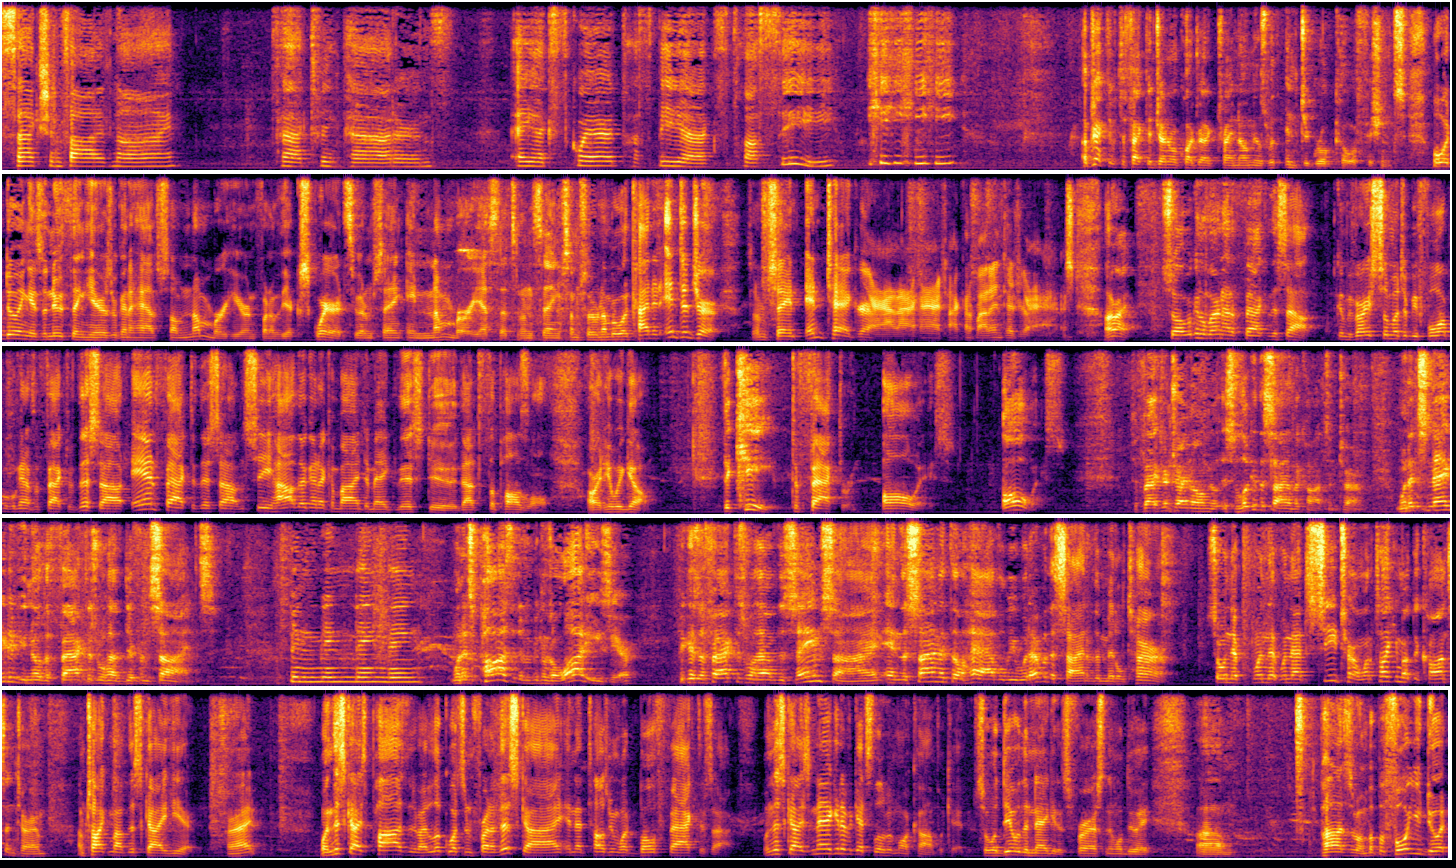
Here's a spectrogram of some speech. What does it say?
Section 5 9 Factoring patterns ax squared plus bx plus c Objective to factor general quadratic trinomials with integral coefficients. What we're doing is a new thing here is we're going to have some number here in front of the x squared. See what I'm saying? A number. Yes, that's what I'm saying. Some sort of number. What kind? An integer. So I'm saying integral. Talking about integers. All right. So we're going to learn how to factor this out. It's going to be very similar to before, but we're going to have to factor this out and factor this out and see how they're going to combine to make this dude. That's the puzzle. All right, here we go. The key to factoring, always, always, to factor in trinomial is to look at the sign of the constant term. When it's negative, you know the factors will have different signs. Bing, ding, ding, ding. When it's positive, it becomes a lot easier because the factors will have the same sign, and the sign that they'll have will be whatever the sign of the middle term. So when, when, that, when that C term, when I'm talking about the constant term, I'm talking about this guy here, all right? When this guy's positive, I look what's in front of this guy, and that tells me what both factors are. When this guy's negative, it gets a little bit more complicated. So we'll deal with the negatives first, and then we'll do a um, positive one. But before you do it,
